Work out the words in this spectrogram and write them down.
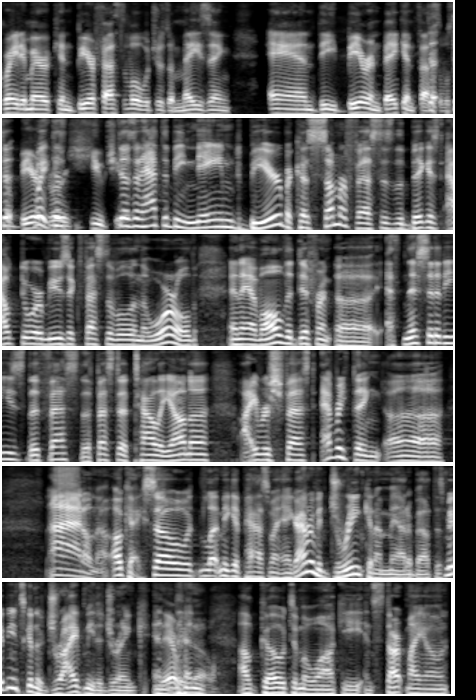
Great American Beer Festival, which was amazing, and the Beer and Bacon Festival. so d- beer wait, is really does- huge here. Does it have to be named beer? Because Summerfest is the biggest outdoor music festival in the world, and they have all the different uh, ethnicities. The fest, the Festa Italiana, Irish Fest, everything. Uh, I don't know. Okay, so let me get past my anger. I don't even drink, and I'm mad about this. Maybe it's going to drive me to drink, and then go. I'll go to Milwaukee and start my own.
